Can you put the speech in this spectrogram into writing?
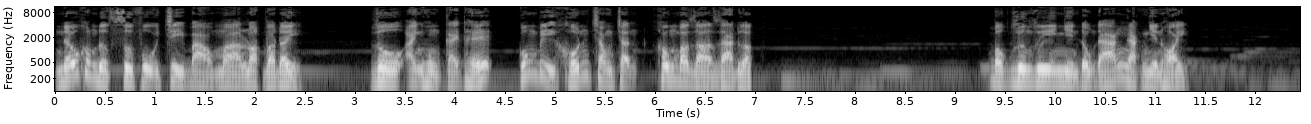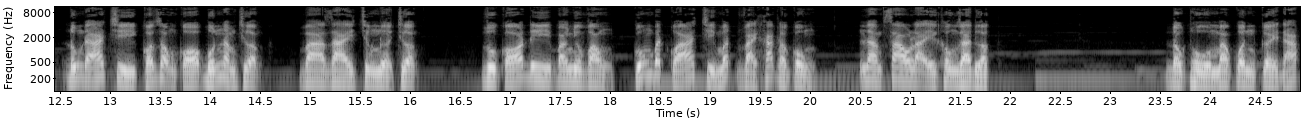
nếu không được sư phụ chỉ bảo mà lọt vào đây, dù anh hùng cái thế cũng bị khốn trong trận không bao giờ ra được. Bộc Dương Duy nhìn đống đá ngạc nhiên hỏi. Đống đá chỉ có rộng có 4 năm trượng và dài chừng nửa trượng. Dù có đi bao nhiêu vòng cũng bất quá chỉ mất vài khắc là cùng. Làm sao lại không ra được? Độc thủ ma quân cười đáp.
